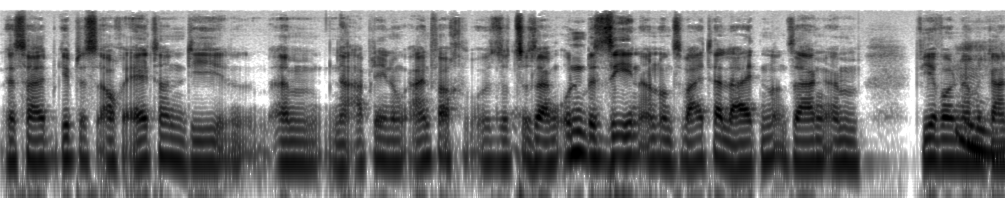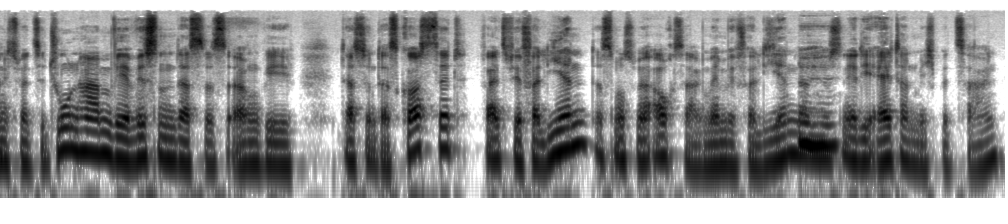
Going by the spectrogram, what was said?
Deshalb gibt es auch Eltern, die ähm, eine Ablehnung einfach sozusagen unbesehen an uns weiterleiten und sagen, ähm, wir wollen damit mhm. gar nichts mehr zu tun haben. Wir wissen, dass das irgendwie das und das kostet. Falls wir verlieren, das muss man auch sagen, wenn wir verlieren, dann mhm. müssen ja die Eltern mich bezahlen.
